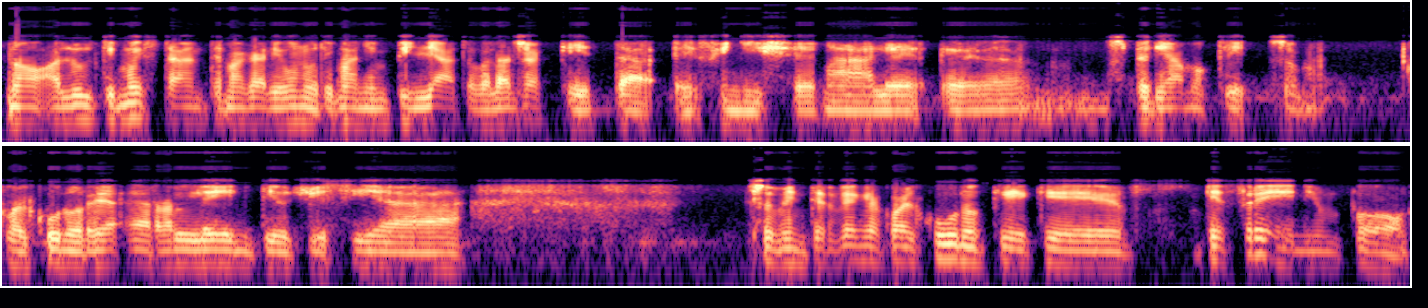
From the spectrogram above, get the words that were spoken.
no, all'ultimo istante magari uno rimane impigliato con la giacchetta e finisce male. Eh, speriamo che insomma, qualcuno rallenti o ci sia, insomma, intervenga qualcuno che, che, che freni un po'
